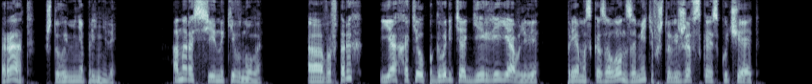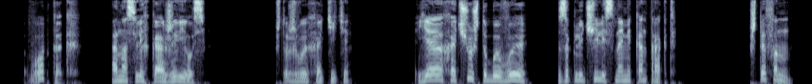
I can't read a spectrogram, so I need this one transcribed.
рад, что вы меня приняли». Она рассеянно кивнула. А во-вторых, я хотел поговорить о Герре Явлеве, прямо сказал он, заметив, что Вижевская скучает. Вот как. Она слегка оживилась. Что же вы хотите? Я хочу, чтобы вы заключили с нами контракт. Штефан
